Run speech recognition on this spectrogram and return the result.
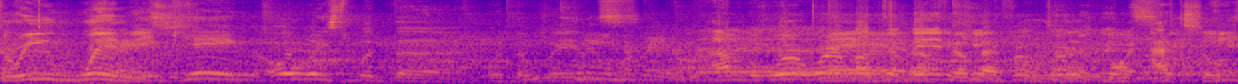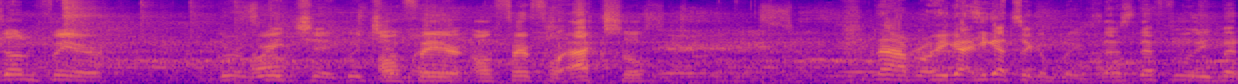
three And wins. King always with the with the wins. Um, we're we're about to ban King from for this boy tournaments. Axel. He's unfair. Great, great shit. Good shit. Unfair, unfair for Axel. Nah, bro, he got he got second place. That's definitely better.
